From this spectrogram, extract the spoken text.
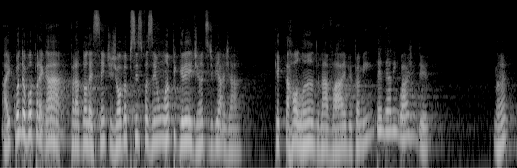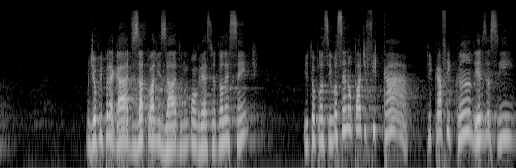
Aí quando eu vou pregar para adolescente jovem, eu preciso fazer um upgrade antes de viajar que está rolando na vibe, para mim entender a linguagem dele. Né? Um dia eu fui pregar desatualizado num congresso de adolescente, e estou falando assim: você não pode ficar, ficar ficando, e eles assim.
